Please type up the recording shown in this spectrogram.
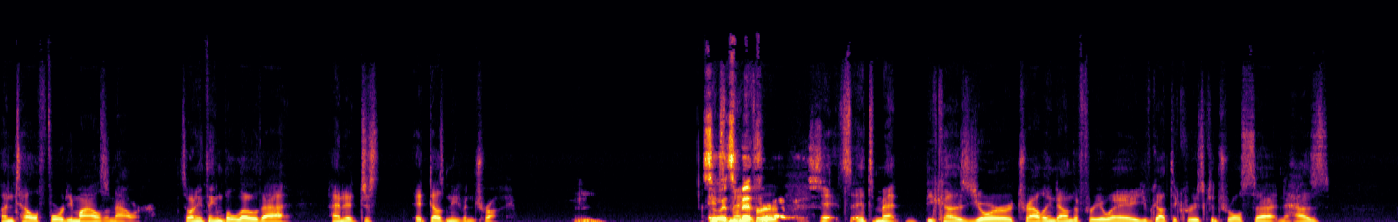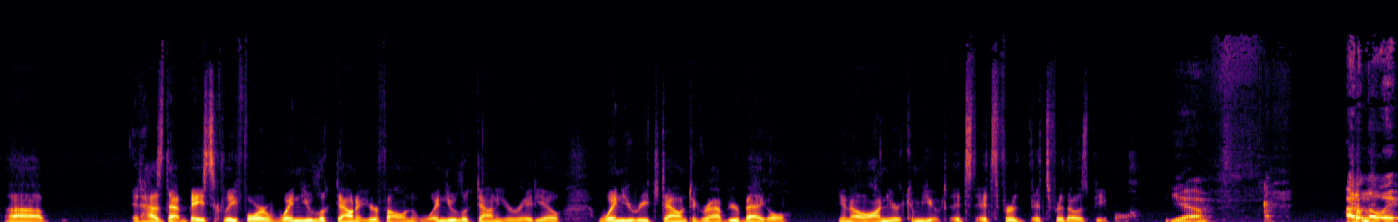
until 40 miles an hour. So anything below that, and it just it doesn't even try. So It's it's, meant meant, for, for- highways. It's it's meant because you're traveling down the freeway. You've got the cruise control set, and it has, uh, it has that basically for when you look down at your phone, when you look down at your radio, when you reach down to grab your bagel, you know, on your commute. It's it's for it's for those people. Yeah. I don't know. I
